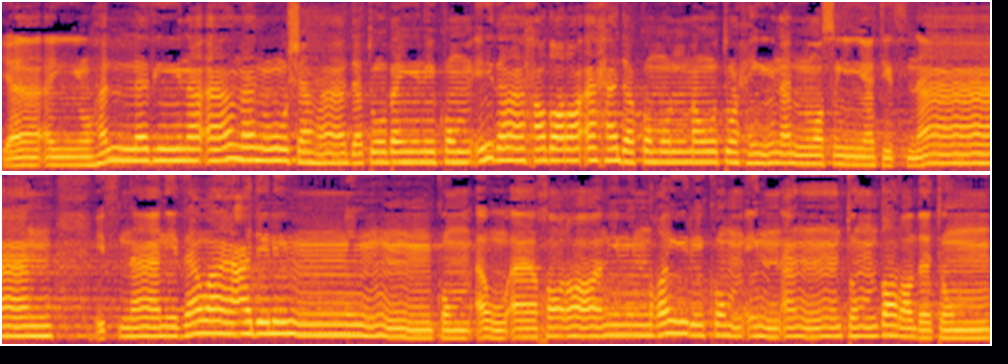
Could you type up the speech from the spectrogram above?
يا أيها الذين آمنوا شهادة بينكم إذا حضر أحدكم الموت حين الوصية اثنان اثنان ذوى عدل منكم أو آخران من غيركم إن أنتم ضربتم.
